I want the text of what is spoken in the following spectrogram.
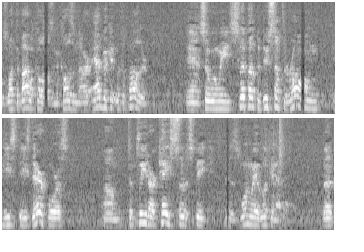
is what the Bible calls him. It calls him our advocate with the Father. And so when we slip up and do something wrong, he's he's there for us um, to plead our case, so to speak. Is one way of looking at it. But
